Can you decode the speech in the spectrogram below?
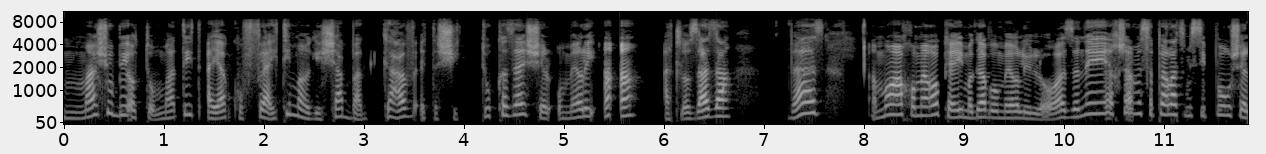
משהו בי אוטומטית היה כופה, הייתי מרגישה בגב את השיתוק הזה של אומר לי, אה-אה, את לא זזה, ואז המוח אומר, אוקיי, אם הגב אומר לי לא, אז אני עכשיו מספר לעצמי סיפור של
